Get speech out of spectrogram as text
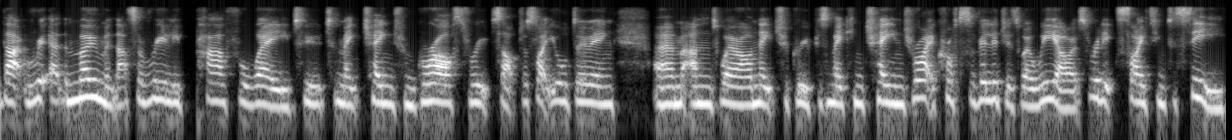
that re- at the moment that's a really powerful way to to make change from grassroots up, just like you're doing, um, and where our nature group is making change right across the villages where we are. It's really exciting to see.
